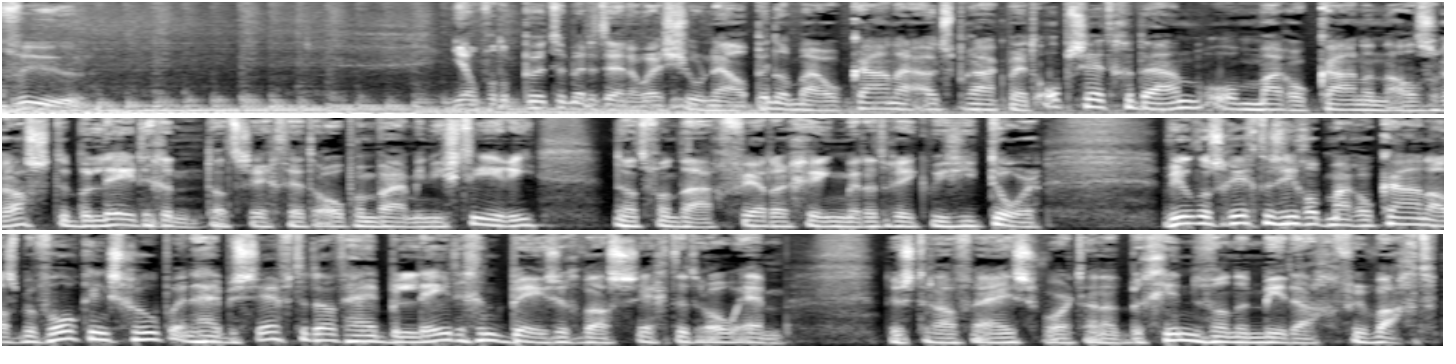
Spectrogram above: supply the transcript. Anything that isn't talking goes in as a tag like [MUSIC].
11 uur. Jan van der Putten met het NOS-journaal. De Marokkanen-uitspraak met opzet gedaan om Marokkanen als ras te beledigen. Dat zegt het Openbaar Ministerie, dat vandaag verder ging met het requisitoor. Wilders richtte zich op Marokkanen als bevolkingsgroep en hij besefte dat hij beledigend bezig was, zegt het OM. De strafeis wordt aan het begin van de middag verwacht.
